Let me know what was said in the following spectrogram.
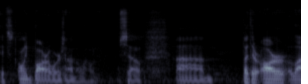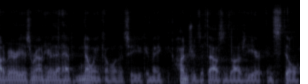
it's only borrowers on the loan. So, um, but there are a lot of areas around here that have no income limit, so you can make hundreds of thousands of dollars a year and still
